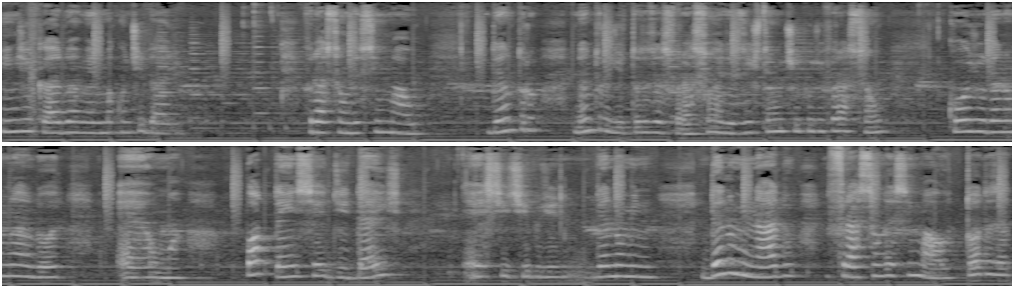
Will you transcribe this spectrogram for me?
indicado a mesma quantidade. Fração decimal. Dentro, dentro de todas as frações existe um tipo de fração cujo denominador é uma potência de 10. Este tipo de denomin, denominado fração decimal. Toda,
